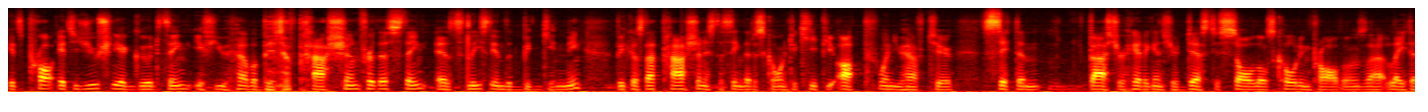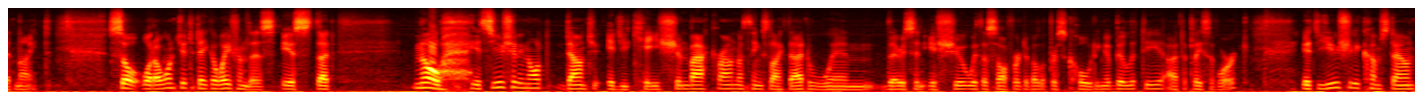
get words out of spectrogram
it's pro it's usually a good thing if you have a bit of passion for this thing, at least in the beginning, because that passion is the thing that is going to keep you up when you have to sit and bash your head against your desk to solve those coding problems uh, late at night. So what I want you to take away from this is that no, it's usually not down to education background or things like that when there is an issue with a software developer's coding ability at a place of work. It usually comes down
